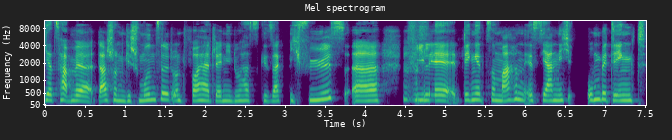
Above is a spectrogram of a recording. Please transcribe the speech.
Jetzt haben wir da schon geschmunzelt und vorher, Jenny, du hast gesagt, ich fühl's. Äh, viele Dinge zu machen ist ja nicht unbedingt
